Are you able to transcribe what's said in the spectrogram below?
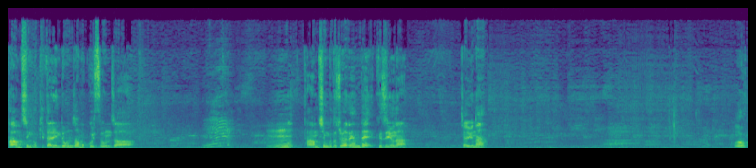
다음 친구 기다리는데 혼자 먹고 있어 혼자 음 다음 친구도 줘야 되는데 그지 유나 자 유나 어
